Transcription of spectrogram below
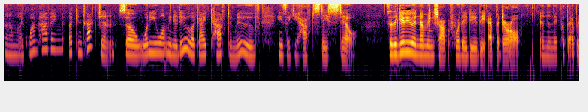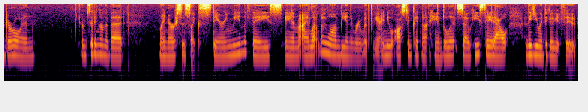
And I'm like, Well, I'm having a contraction. So what do you want me to do? Like, I have to move. He's like, You have to stay still. So they give you a numbing shot before they do the epidural. And then they put the epidural in. I'm sitting on the bed. My nurse is like staring me in the face, and I let my mom be in the room with me. I knew Austin could not handle it, so he stayed out. I think he went to go get food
